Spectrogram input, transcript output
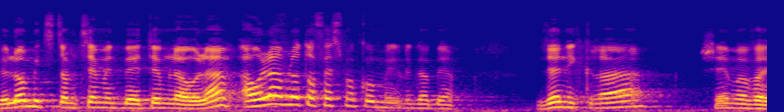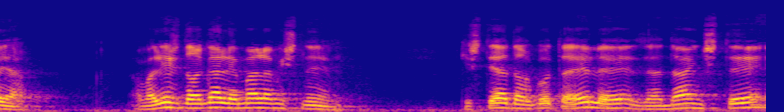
ולא מצטמצמת בהתאם לעולם, העולם לא תופס מקום לגביה. זה נקרא שם הוויה. אבל יש דרגה למעלה משניהם. כי שתי הדרגות האלה זה עדיין שתי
